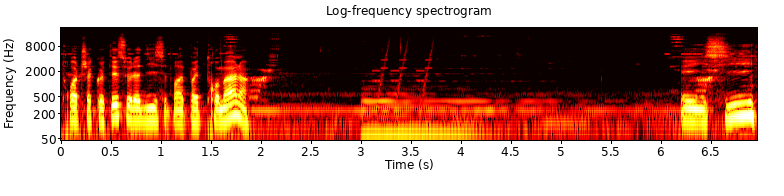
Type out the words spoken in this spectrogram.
3 de chaque côté, cela dit, ça devrait pas être trop mal. Et ici...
